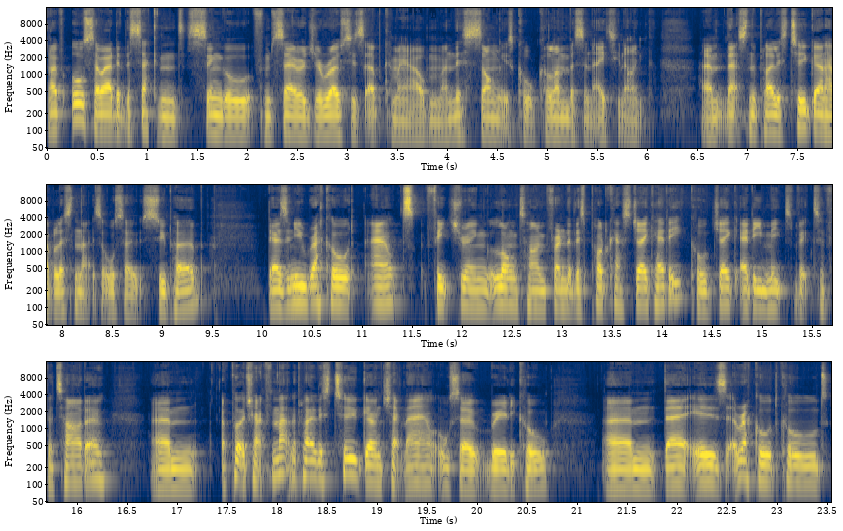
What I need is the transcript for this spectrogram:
I've also added the second single from Sarah Jarosz's upcoming album, and this song is called Columbus and 89th. Um, that's in the playlist too. Go and have a listen. That is also superb. There's a new record out featuring longtime friend of this podcast, Jake Eddy, called Jake Eddy Meets Victor Furtado. Um, I put a track from that in the playlist too. Go and check that out. Also, really cool. Um, there is a record called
